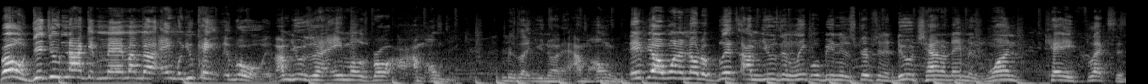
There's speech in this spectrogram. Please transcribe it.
Bro, did you not get mad about Amos? You can't, bro, if I'm using Amos, bro, I'm on you. I'm just letting you know that I'm on you. If y'all want to know the blitz I'm using, link will be in the description. The dude channel name is 1K Flexing.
